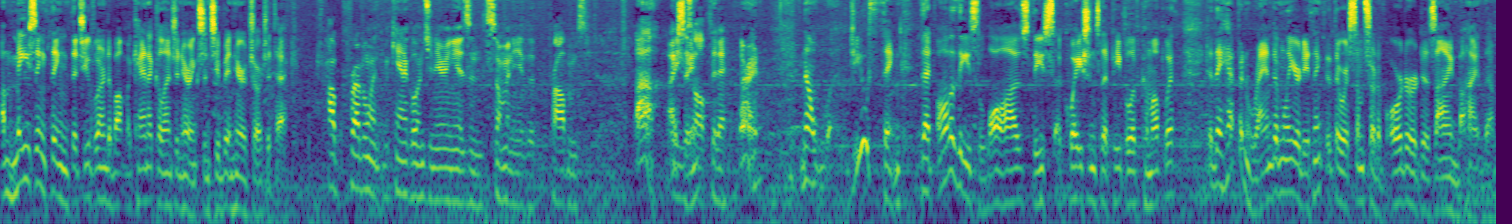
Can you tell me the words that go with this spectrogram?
amazing thing that you've learned about mechanical engineering since you've been here at Georgia Tech? How prevalent mechanical engineering is in so many of the problems Ah, I see. solved today. All right. Now, do you think that all of these laws, these equations that people have come up with, did they happen randomly, or do you think that there was some sort of order or design behind them?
